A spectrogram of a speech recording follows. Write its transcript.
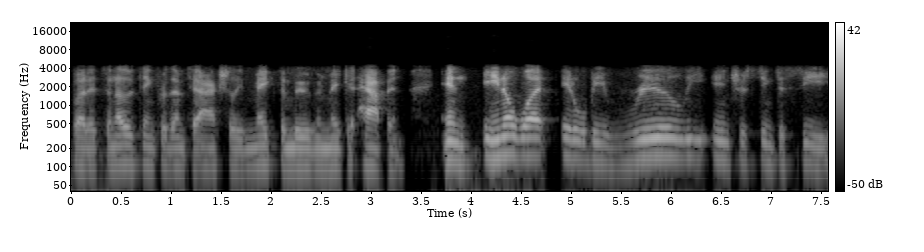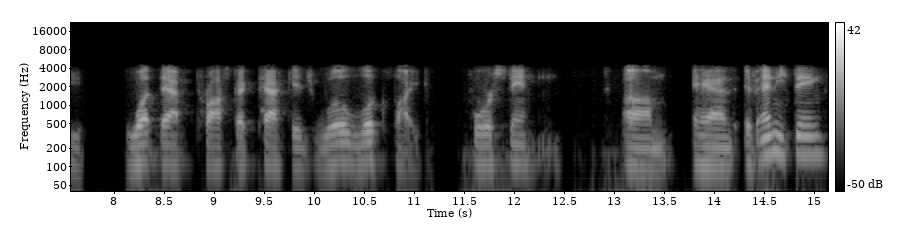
but it's another thing for them to actually make the move and make it happen. And you know what? It will be really interesting to see what that prospect package will look like for Stanton. Um, and if anything,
